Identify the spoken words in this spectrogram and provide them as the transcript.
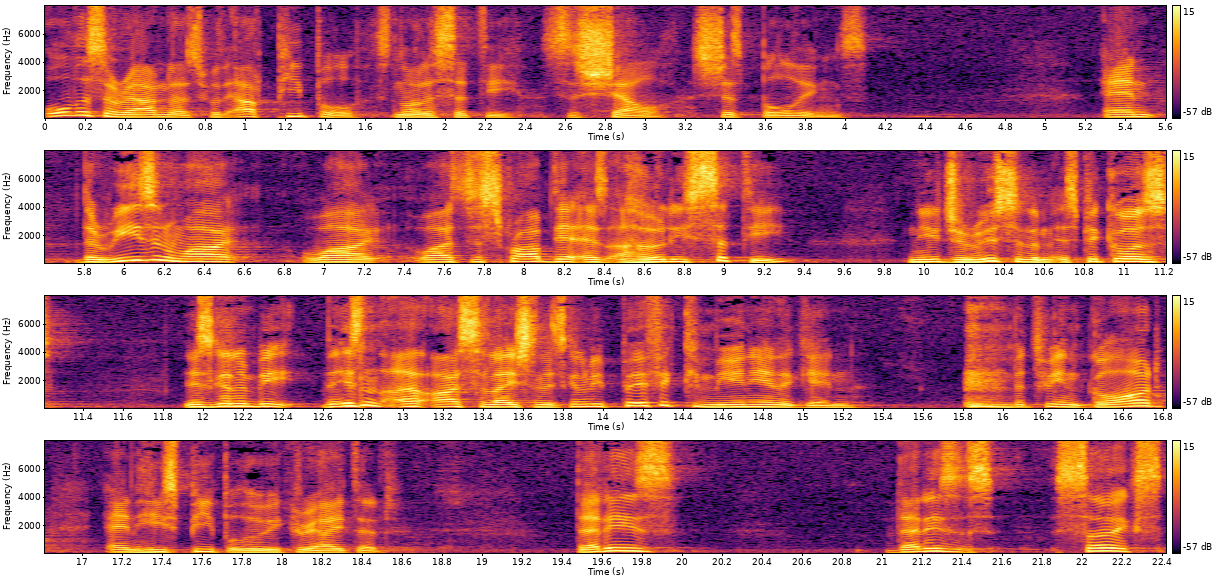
all this around us without people, it's not a city, it's a shell, it's just buildings. And the reason why, why, why it's described there as a holy city, New Jerusalem, is because there's going to be, there isn't isolation, there's going to be perfect communion again between God and his people who he created. That is, that is so ex,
